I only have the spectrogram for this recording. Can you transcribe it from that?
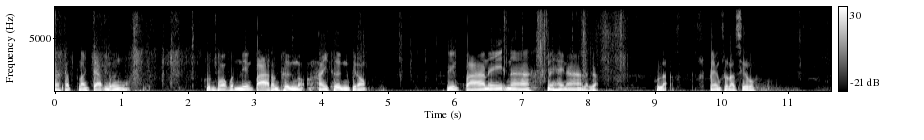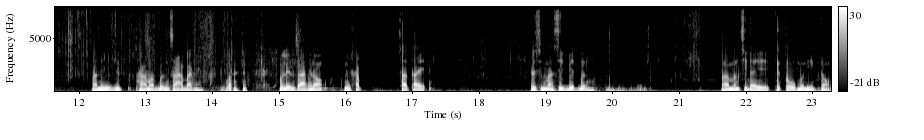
นะครับหลังจากเบิ่งคุณพ่อเพิ่นเลี้ยงปลาทั้งทึ่งเนาะให้ทึ่งพี่น้องเลี้ยงปลาในหน้าในให้หน้าแล้วก็คุณละแปลงโซลาร์เซลล์วันนี้พามาเบิ่งสาบัดนี้ มาเล่นซาพี่น้องนี่ครับซาไตเดี๋ยวสิมาสิเบ็ดเบิ่งว่ามันสิได้จักโตมือนี้พี่น้อง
